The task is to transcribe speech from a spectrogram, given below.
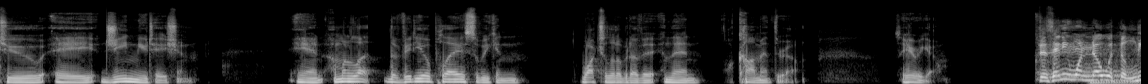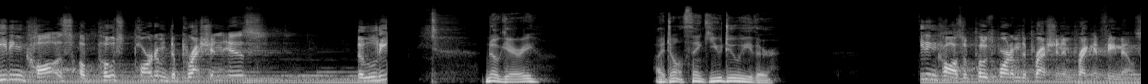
to a gene mutation. And I'm going to let the video play so we can watch a little bit of it and then I'll comment throughout. So here we go. Does anyone know what the leading cause of postpartum depression is? The lead- No, Gary. I don't think you do either. leading cause of postpartum depression in pregnant females.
